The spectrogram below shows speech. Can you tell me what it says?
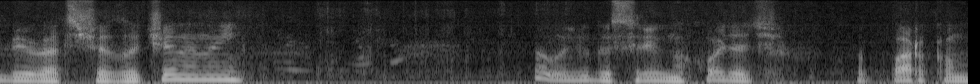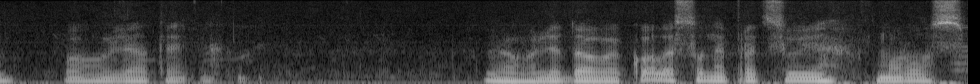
Бівет ще зачинений. Але люди все рівно ходять по парком погуляти. Оглядове колесо не працює, мороз.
